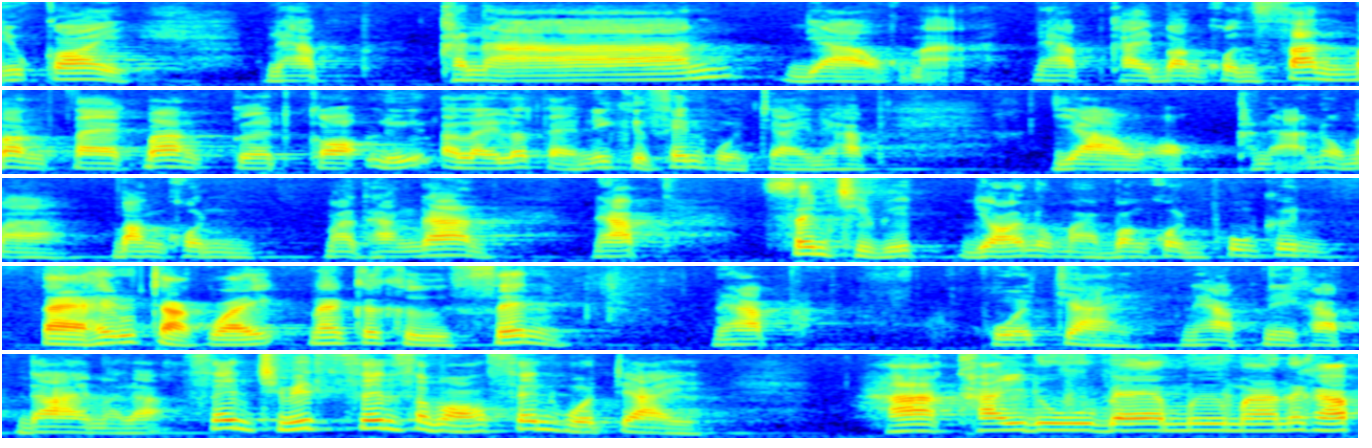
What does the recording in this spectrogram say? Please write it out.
นิ้วก้อยนะครับ ขนานยาวออกมานะครับ ใครบางคนสั้นบ้างแตกบ้างเกิดเกาะหรืออะไรแล้วแต่นี่คือเส้นหัวใจนะครับ ยาวออกขนานออกมา บางคนมาทางด้านนะครับ เส้นชีวิตย้อยลงมาบางคนพุ่งขึ้น แต่ให้รู้จักไว้นั่นก็คือเส้นนะครับ หัวใจนะครับนี่ครับได้มาแล้วเส้นชีวิตเส้นสมองเส้นหัวใจ หากใครดูแบมือมานะครับ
